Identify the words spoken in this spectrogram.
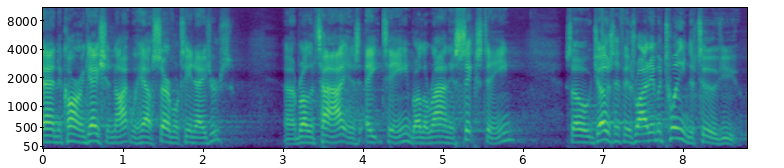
Now, in the congregation tonight, we have several teenagers. Uh, Brother Ty is 18, Brother Ryan is 16. So Joseph is right in between the two of you.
